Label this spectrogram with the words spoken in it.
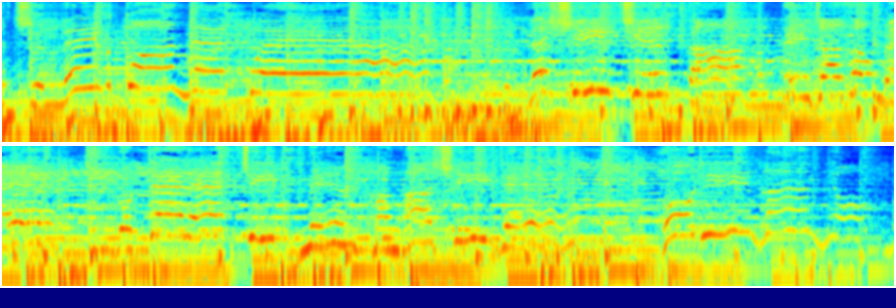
အချစ်လေးမကွာနဲ့ကွယ်လက်ရှိချစ်တာအသေးချဆုံးပဲဒီကိုတဲတဲ့ချီမင်းမငါရှိတယ်ဟိုဒီမှမျောမ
